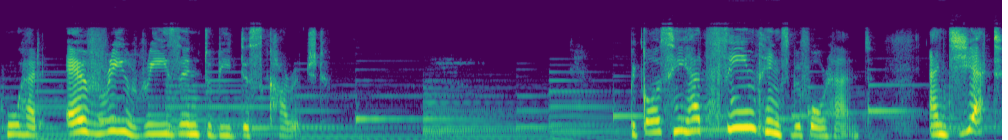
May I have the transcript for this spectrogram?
who had every reason to be discouraged. Because he had seen things beforehand, and yet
